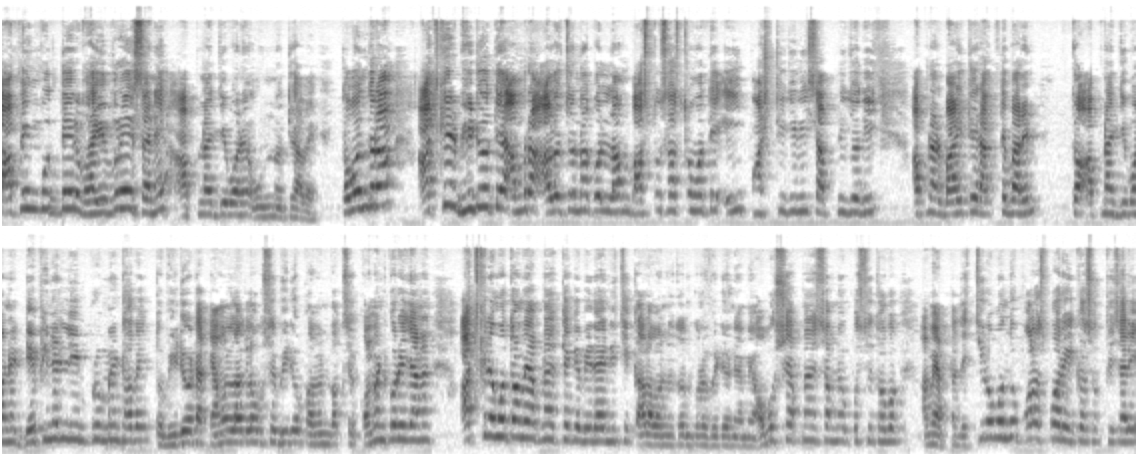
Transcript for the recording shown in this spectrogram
লাফিং বুদ্ধের ভাইব্রেশনে আপনার জীবনে উন্নতি হবে। তো বন্ধুরা, আজকের ভিডিওতে আমরা আলোচনা করলাম বাস্তুশাস্ত্র মতে এই পাঁচটি জিনিস আপনি যদি আপনার বাড়িতে রাখতে পারেন তো আপনার জীবনে ডেফিনেটলি ইম্প্রুভমেন্ট হবে। তো ভিডিওটা কেমন লাগল অবশ্যই ভিডিও কমেন্ট বক্সে কমেন্ট করে জানান। আজকের মতো আমি আপনার থেকে বিদায় নিচ্ছি। কাল আবার নতুন কোনো ভিডিও নিয়ে আমি অবশ্যই আপনাদের সামনে উপস্থিত হব। আমি আপনাদের চিরবন্ধু পরস্পর ইকো শক্তিশালী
